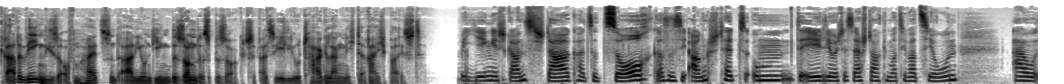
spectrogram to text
Gerade wegen dieser Offenheit sind Adi und Ying besonders besorgt, als Elio tagelang nicht erreichbar ist. Bei Ying ist ganz stark halt so Sorge, also sie Angst hat um den Elio, ist eine sehr starke Motivation auch,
